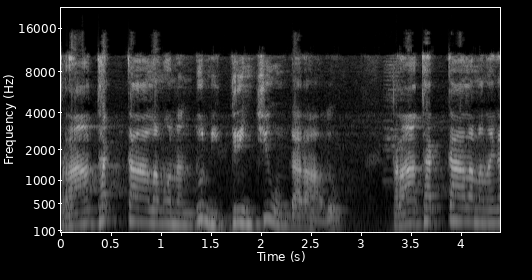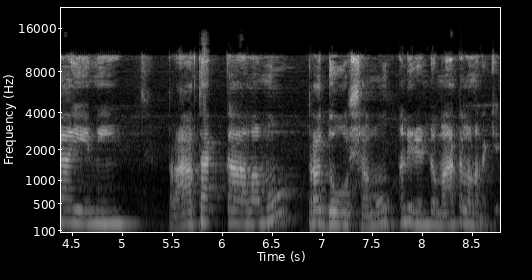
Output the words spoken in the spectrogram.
ప్రాతకాలమునందు నిద్రించి ఉండరాదు. ప్రాతకాలం అనగా ఏమి? ప్రాతకాలము ప్రదోషము అని రెండు మాటలు మనకి.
